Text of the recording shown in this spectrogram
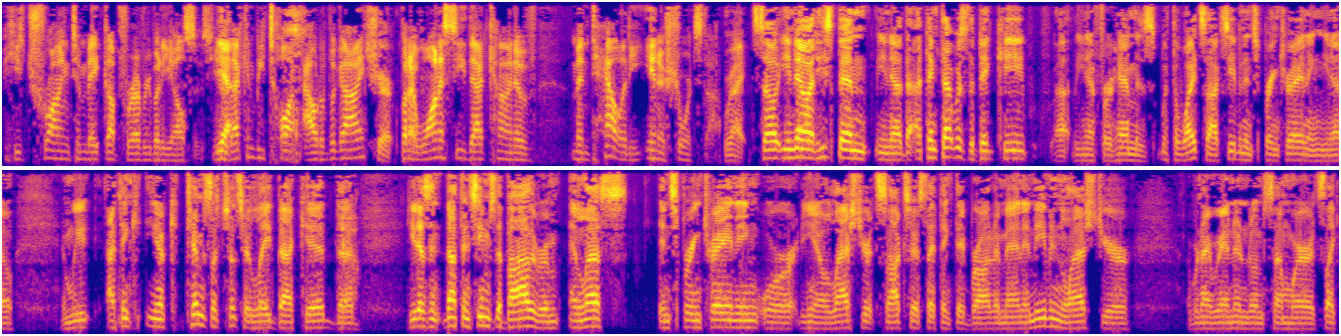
he's trying to make up for everybody else's. You know, Yeah. that can be taught out of a guy. Sure. But I want to see that kind of mentality in a shortstop. Right. So you know he's been. You know, I think that was the big key. Uh, you know, for him is with the White Sox, even in spring training. You know, and we. I think you know Tim's such, a laid back kid that he doesn't. Nothing seems to bother him unless in spring training or you know last year at Sox Fest. I think they brought him in, and even last year when I ran into him somewhere, it's like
